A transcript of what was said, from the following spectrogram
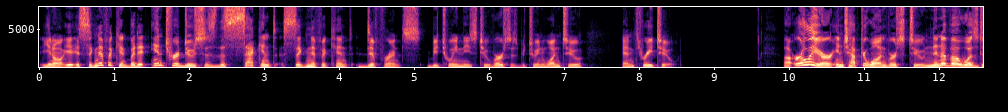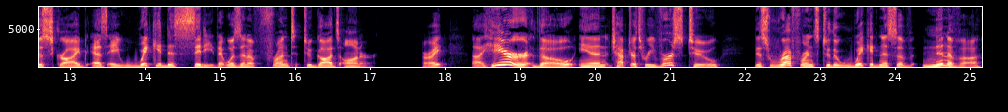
you know, is significant, but it introduces the second significant difference between these two verses, between 1 2 and 3 2. Uh, earlier in chapter 1, verse 2, Nineveh was described as a wicked city that was an affront to God's honor. All right? Uh, here, though, in chapter 3, verse 2, this reference to the wickedness of Nineveh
